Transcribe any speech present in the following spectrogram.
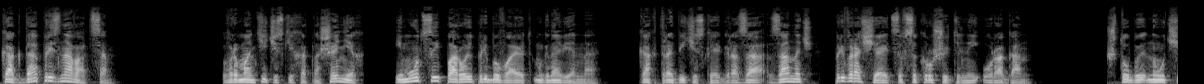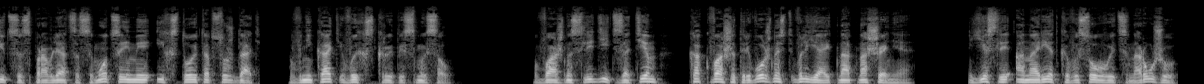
Когда признаваться? В романтических отношениях эмоции порой пребывают мгновенно, как тропическая гроза за ночь превращается в сокрушительный ураган. Чтобы научиться справляться с эмоциями, их стоит обсуждать, вникать в их скрытый смысл. Важно следить за тем, как ваша тревожность влияет на отношения. Если она редко высовывается наружу,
